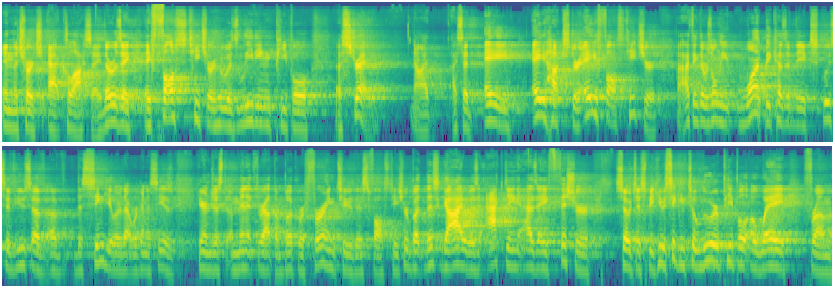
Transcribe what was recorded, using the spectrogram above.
in the church at Colossae. There was a, a false teacher who was leading people astray. Now, I, I said a, a huckster, a false teacher. I think there was only one because of the exclusive use of, of the singular that we're going to see is here in just a minute throughout the book referring to this false teacher. But this guy was acting as a fisher, so to speak. He was seeking to lure people away from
